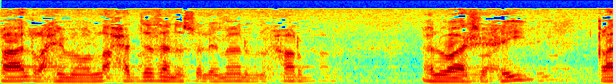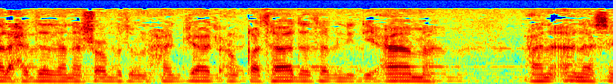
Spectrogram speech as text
قال رحمه الله حدثنا سليمان بن حرب الواشحي قال حدثنا شعبة بن حجاج عن قتادة بن دعامة عن أنس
